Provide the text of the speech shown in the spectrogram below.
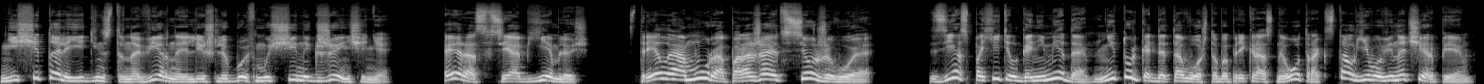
не считали единственно верной лишь любовь мужчины к женщине. Эрос всеобъемлющ. Стрелы Амура поражают все живое. Зевс похитил Ганимеда не только для того, чтобы прекрасный отрок стал его виночерпием.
